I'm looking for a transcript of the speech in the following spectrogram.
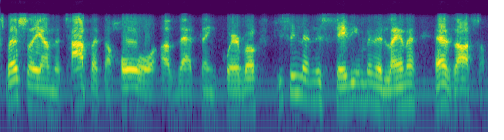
especially on the top at the hole of that thing, Cuervo. Have you seen that new stadium in Atlanta? That is awesome.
